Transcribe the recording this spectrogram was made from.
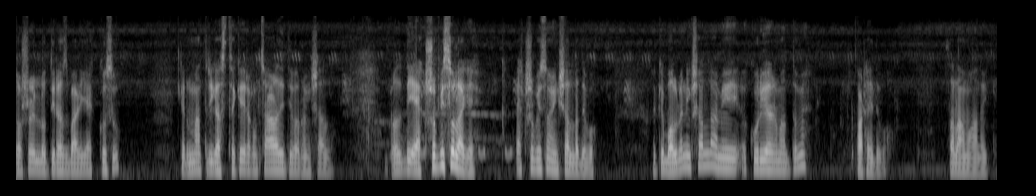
যশোরের লতিরাজ বাড়ি, এক কচু। এর মাতৃগাছ থেকে এরকম চারা দিতে পারব ইনশাল্লাহ আপনার যদি একশো পিসও লাগে, একশো পিসও ইনশাল্লাহ দেবো। ওকে বলবেন ইনশাল্লাহ আমি কুরিয়ারের মাধ্যমে পাঠিয়ে দেবো। সালামু আলাইকুম।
